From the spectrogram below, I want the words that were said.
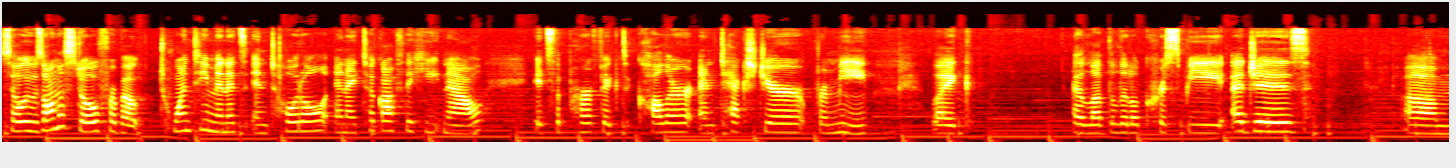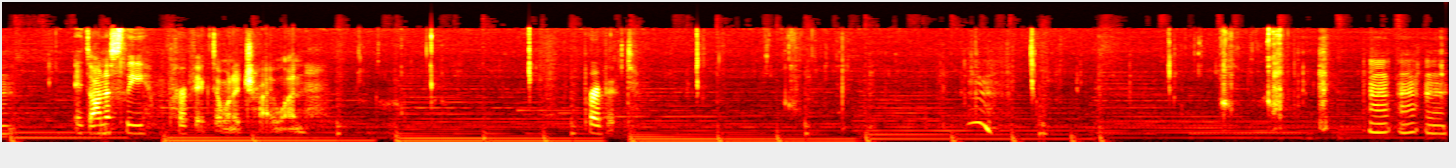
So it was on the stove for about 20 minutes in total and I took off the heat now. It's the perfect color and texture for me. Like, I love the little crispy edges. Um, it's honestly perfect. I want to try one. Perfect. Mm-mm-mm.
